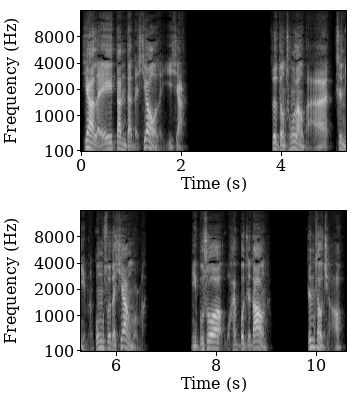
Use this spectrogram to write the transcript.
夏雷淡淡的笑了一下：“自动冲浪板是你们公司的项目吗？你不说我还不知道呢。真凑巧，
